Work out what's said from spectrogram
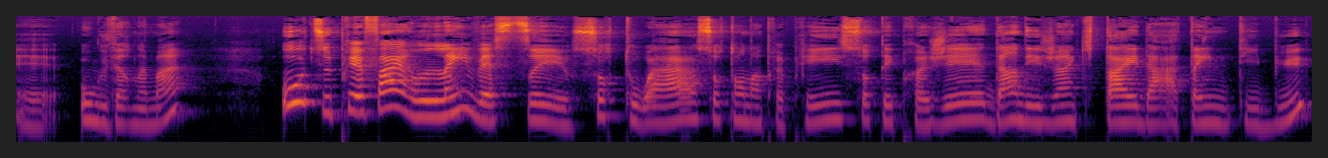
euh, au gouvernement ou tu préfères l'investir sur toi, sur ton entreprise, sur tes projets, dans des gens qui t'aident à atteindre tes buts?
